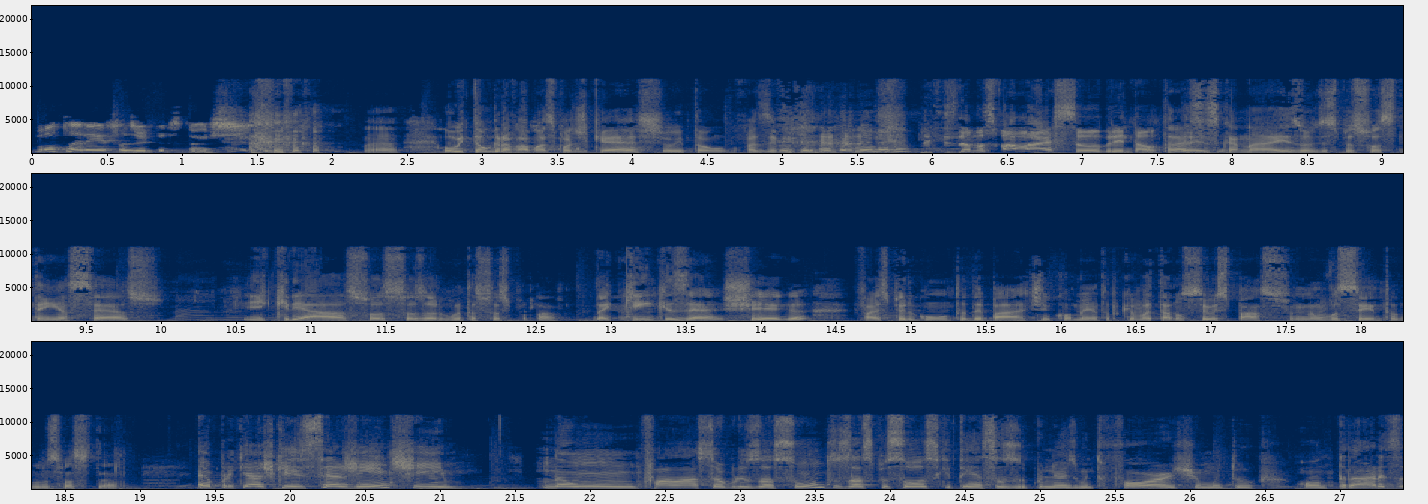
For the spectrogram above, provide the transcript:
Voltarei a fazer textões. é. Ou então gravar mais podcast, ou então fazer vídeo Precisamos falar sobre Encontrar tal coisa. esses canais onde as pessoas têm acesso e criar suas, suas argumentações por lá. Daí quem quiser, chega, faz pergunta, debate e comenta, porque vai estar no seu espaço, não você entrando no espaço dela. É porque acho que se a gente não falar sobre os assuntos, as pessoas que têm essas opiniões muito fortes, muito contrárias,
